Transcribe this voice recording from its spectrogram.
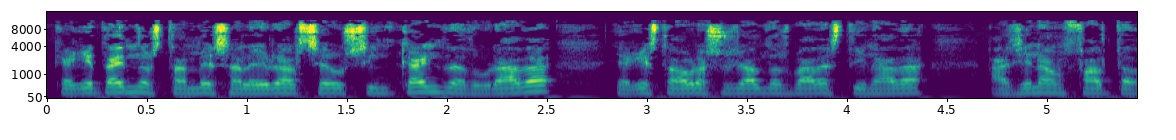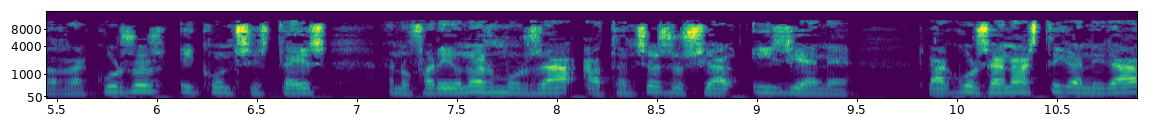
que aquest any doncs, també celebra els seus 5 anys de durada i aquesta obra social doncs, va destinada a gent amb falta de recursos i consisteix en oferir un esmorzar, atenció social i higiene. La cursa nàstica anirà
